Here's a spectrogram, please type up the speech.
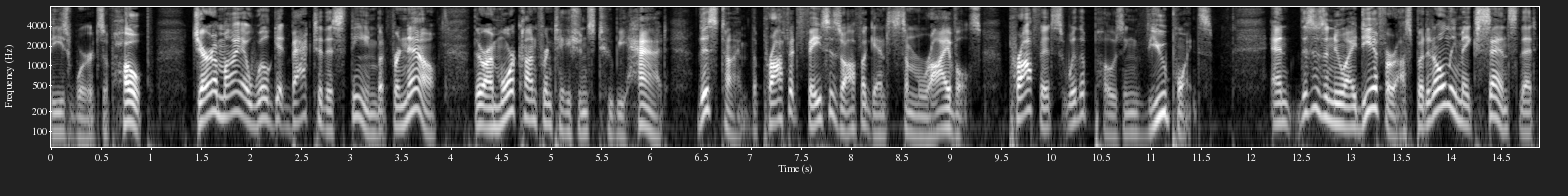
these words of hope. Jeremiah will get back to this theme, but for now, there are more confrontations to be had. This time, the prophet faces off against some rivals, prophets with opposing viewpoints. And this is a new idea for us, but it only makes sense that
